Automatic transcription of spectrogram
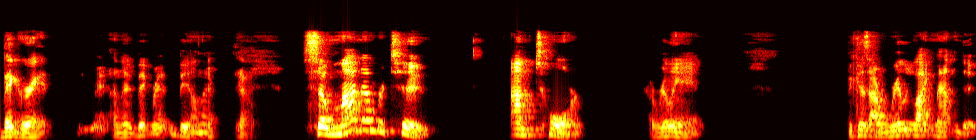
Big Red. I knew Big Red would be on there. Yeah. So my number two, I'm torn. I really am. Because I really like Mountain Dew.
